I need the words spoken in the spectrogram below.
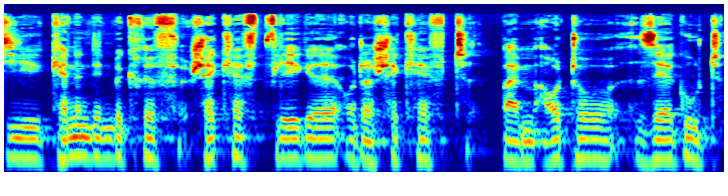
die kennen den Begriff Scheckheftpflege oder Scheckheft beim Auto sehr gut.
